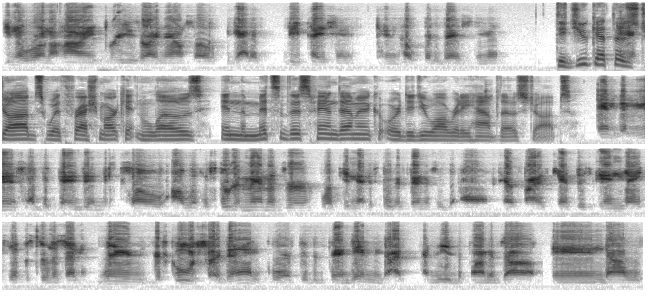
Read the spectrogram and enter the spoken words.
you know we're on a hiring freeze right now, so you got to be patient and hope for the best. You know. Did you get those jobs with Fresh Market and Lowe's in the midst of this pandemic, or did you already have those jobs? In the midst of the pandemic. So I was a student manager working at the Student Center, uh, Health Science Campus in Main Campus Student Center. When the school was shut down, of course, due to the pandemic, I, I needed to find a job, and I was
